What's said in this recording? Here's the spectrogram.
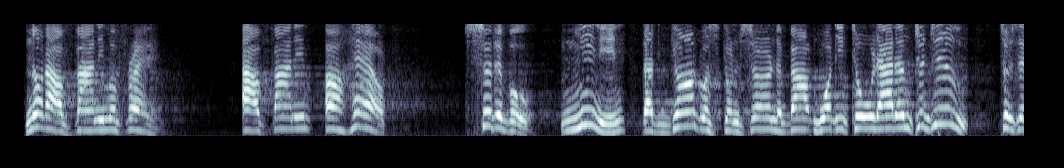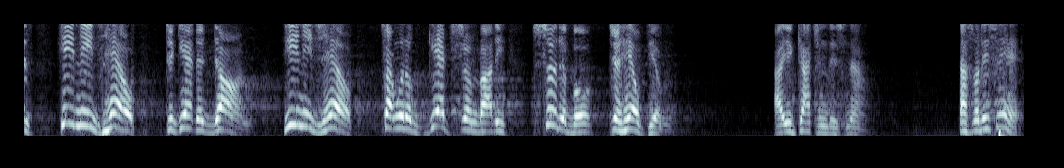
Not I'll find him a friend. I'll find him a help. Suitable. Meaning that God was concerned about what he told Adam to do. So he says, he needs help to get it done. He needs help. So I'm going to get somebody suitable to help him. Are you catching this now? That's what he said.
